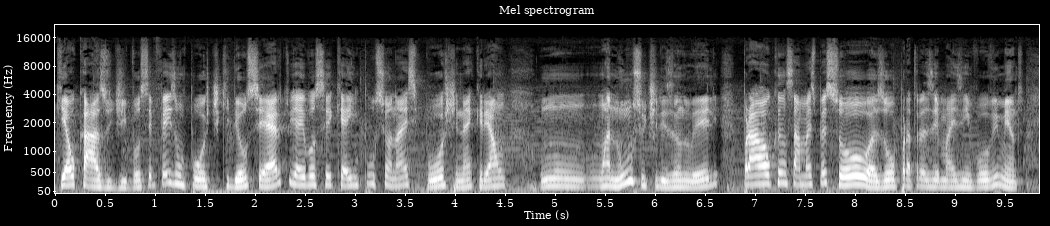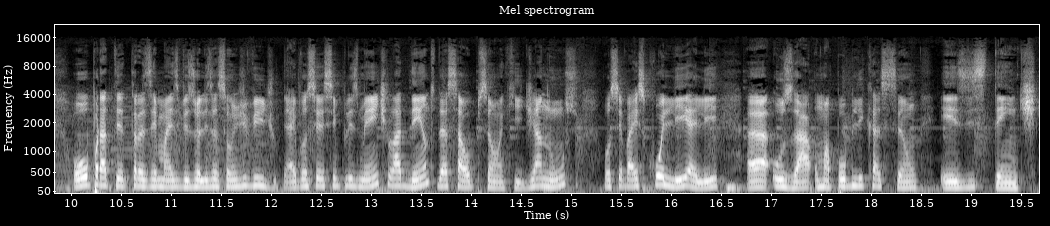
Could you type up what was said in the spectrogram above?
que é o caso de você fez um post que deu certo e aí você quer impulsionar esse post, né, criar um, um, um anúncio utilizando ele para alcançar mais pessoas ou para trazer mais envolvimento ou para trazer mais visualização de vídeo. Aí você simplesmente lá dentro dessa opção aqui de anúncio você vai escolher ali uh, usar uma publicação existente.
